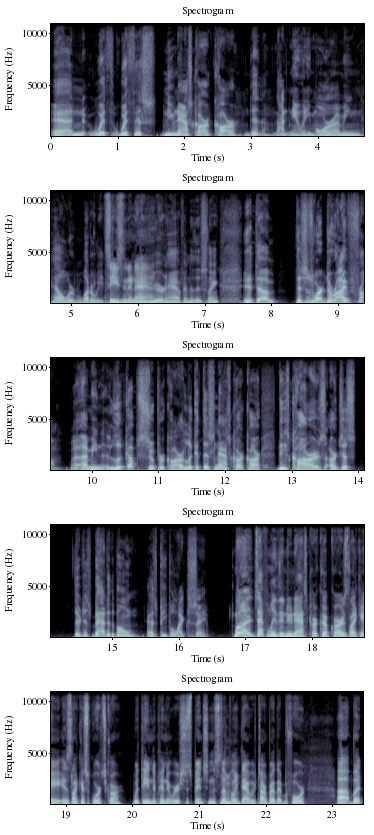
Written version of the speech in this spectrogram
and with with this new NASCAR car, not new anymore. I mean, hell, we're what are we? Season and a half. Year and a half into this thing. It um, this is where it derived from. I mean, look up supercar. Look at this NASCAR car. These cars are just they're just bad to the bone, as people like to say. Well, it's definitely the new NASCAR Cup car is like a is like a sports car with the independent rear suspension and stuff Mm-hmm. like that. We've talked about that before. Uh, but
